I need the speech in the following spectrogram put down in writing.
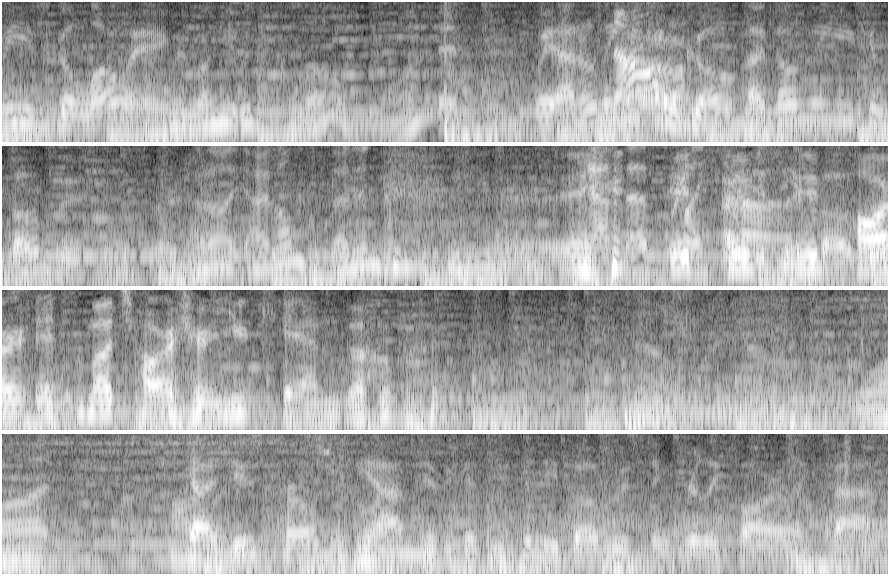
He's glowing. Wait, well, he was glowing. What? Wait, I don't think No. you can go. I don't think you can bow boost in this version. I version. don't. I don't. I didn't think you could either. Yeah, that's it's like, just uh, it's hard. boosting? It's much harder. You can bow boost. No. What? Guys, use pearls if you have to because he's gonna be bow boosting really far, like fast.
